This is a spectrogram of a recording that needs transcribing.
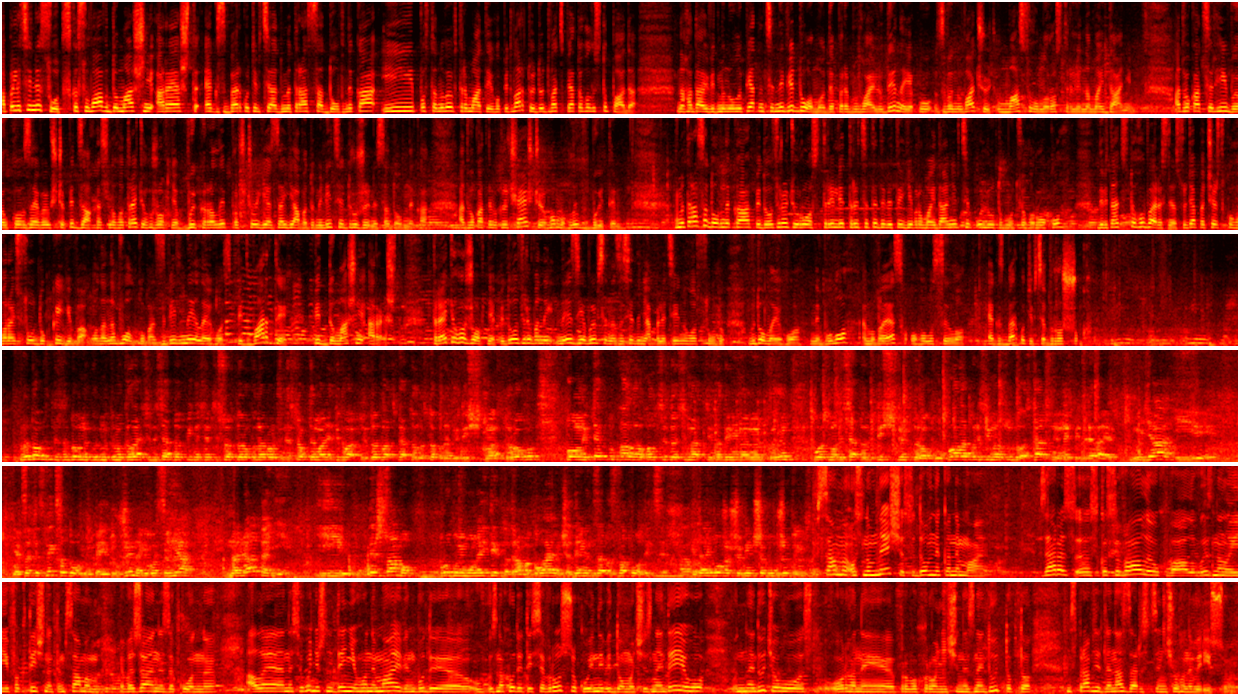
Апеляційний суд скасував домашній арешт екс-беркутівця Дмитра Садовника і постановив тримати його під вартою до 25 листопада. Нагадаю, від минулої п'ятниці невідомо, де перебуває людина, яку звинувачують у масовому розстрілі на майдані. Адвокат Сергій Вилков заявив, що підзахисного 3 жовтня викрали, про що є заява до міліції дружини Садовника. Адвокат не виключає, що його могли вбити. Дмитра Садовника підозрюють у розстрілі 39 євромайданівців у лютому цього року. 19 вересня суддя Печерського райсуду Києва Олена Волкова звільнила його з під варти під домашній арешт. 3 жовтня підозрюваний не з'явився на засідання апеляційного суду. Вдома його не було. МВС оголосило екс-беркутівця в розшук. Продовжити садовнику Дмитру Миколаївичу 10 квітня 76 року народження, строк тримання під вартою до 25 листопада 2014 року. Повний текст ухвали оголосити о 17 годині 00 хвилин 8.10.2014 року. Ухвала апеляційного суду оскарженню не підлягає. Ну я і як захисник садовника, і дружина, його сім'я налякані. І те ж саме пробуємо знайти Дмитра Миколайовича, де він зараз знаходиться. І дай Боже, щоб він ще був живий. Саме основне, що садовника немає. Зараз е, скасували ухвалу, визнали її фактично тим самим, я вважаю, незаконною. Але на сьогоднішній день його немає. Він буде е, знаходитися в розшуку, і невідомо, чи знайде його, знайдуть його органи правоохоронні, чи не знайдуть. Тобто, насправді для нас зараз це нічого не вирішує.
